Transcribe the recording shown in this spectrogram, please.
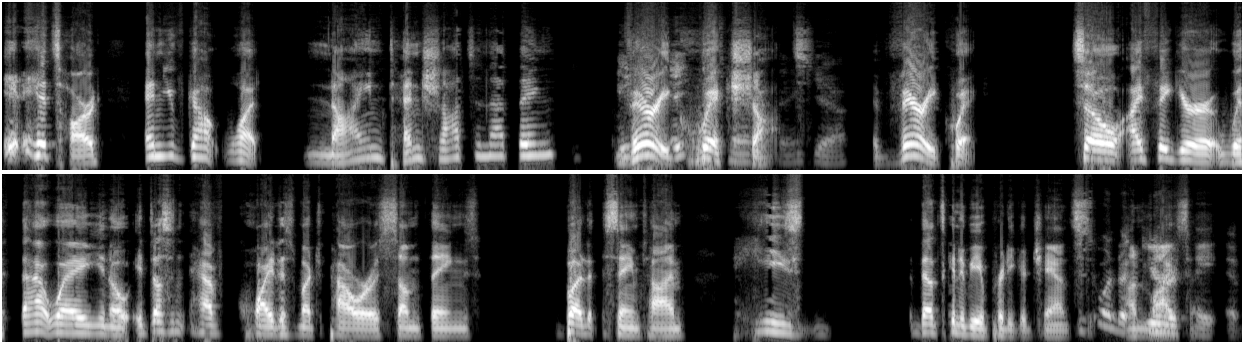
it hits hard and you've got what nine ten shots in that thing Eight- very eight quick 10, shots Yeah. very quick so i figure with that way you know it doesn't have quite as much power as some things but at the same time he's that's going to be a pretty good chance Just wanted to on my side at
